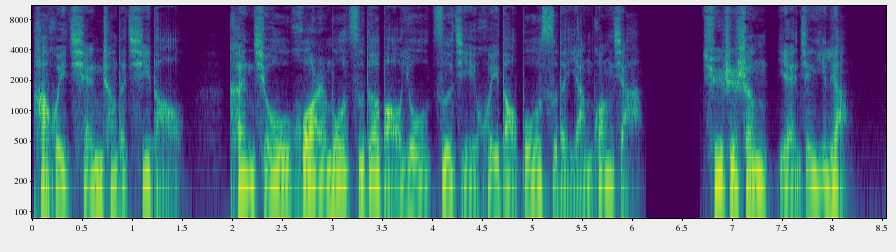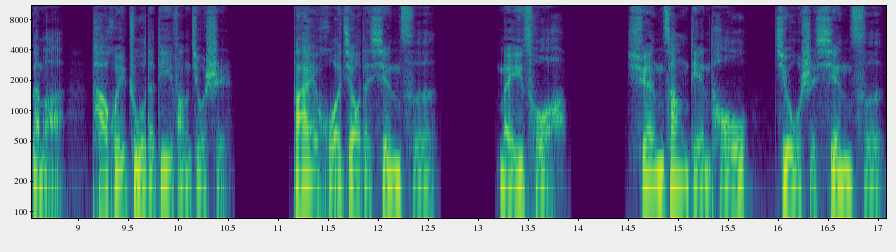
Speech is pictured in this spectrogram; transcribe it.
他会虔诚的祈祷，恳求霍尔莫兹德保佑自己回到波斯的阳光下。屈志胜眼睛一亮，那么他会住的地方就是拜火教的仙祠。没错，玄奘点头，就是仙祠。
